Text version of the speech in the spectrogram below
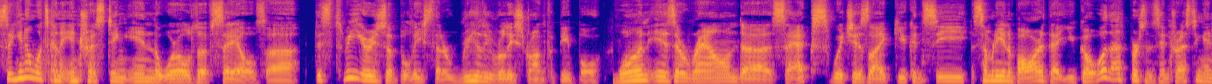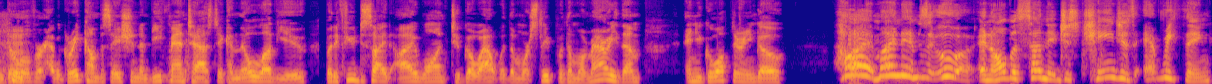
So, you know what's kind of interesting in the world of sales? Uh, there's three areas of beliefs that are really, really strong for people. One is around uh, sex, which is like you can see somebody in a bar that you go, oh, that person's interesting, and go over, have a great conversation, and be fantastic, and they'll love you. But if you decide, I want to go out with them, or sleep with them, or marry them, and you go up there and you go, Hi, my name's Ua. And all of a sudden, it just changes everything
